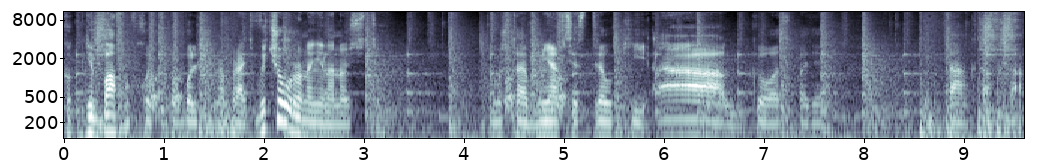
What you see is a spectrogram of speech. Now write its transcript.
Как мне бафов хоть побольше набрать. Вы что урона не наносите? Потому что у меня все стрелки. А, господи. Так, так, так.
